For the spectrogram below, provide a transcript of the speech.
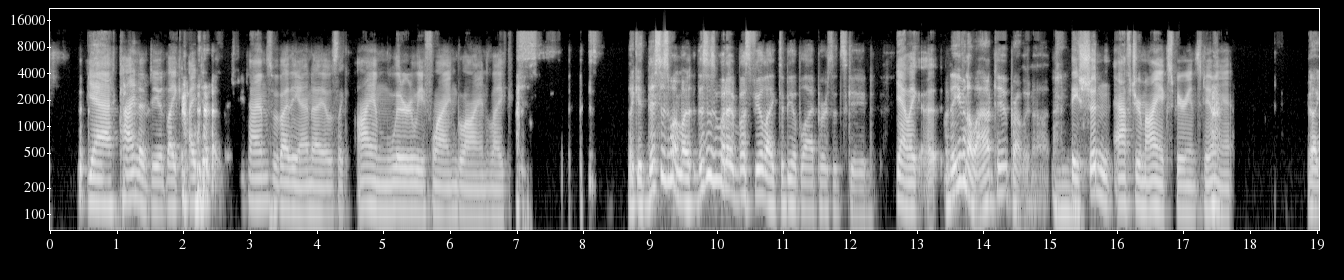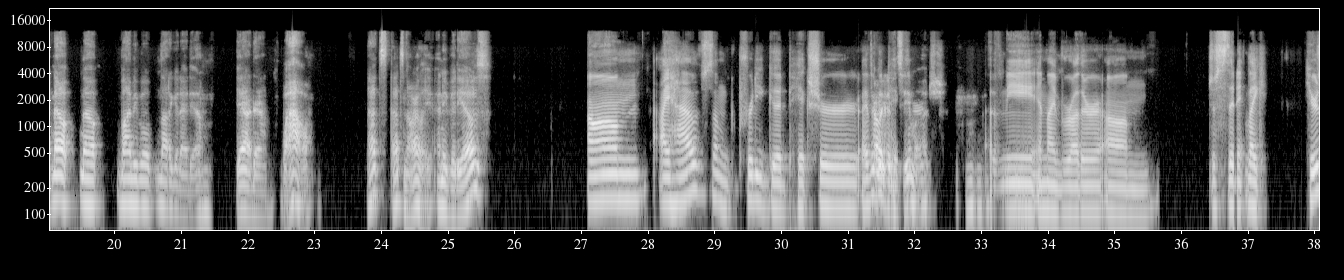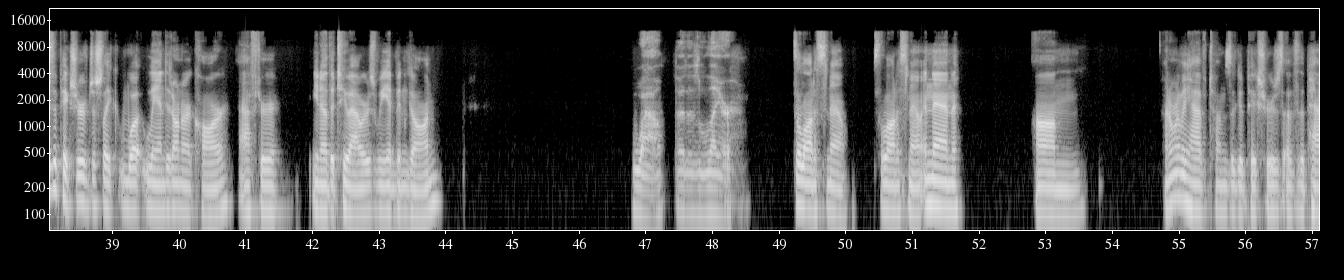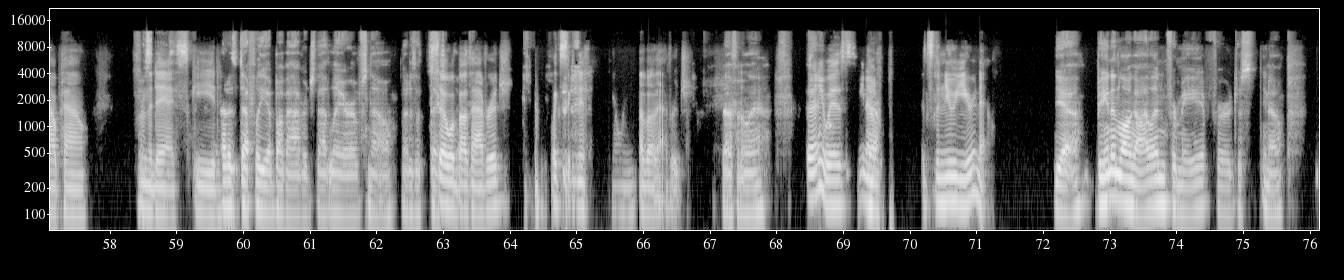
Yeah, kind of, dude. Like I did it first few times, but by the end, I was like, I am literally flying blind. Like, like it, this is what mu- this is what it must feel like to be a blind person skiing. yeah, like uh, Are they even allowed to? Probably not. they shouldn't after my experience doing it. You're like, no, no, blind people, not a good idea. Yeah, damn. Wow. That's that's gnarly. Any videos? Um, I have some pretty good picture. I have a Probably good picture much. of me and my brother. Um, just sitting. Like, here's a picture of just like what landed on our car after, you know, the two hours we had been gone. Wow, that is a layer. It's a lot of snow. It's a lot of snow. And then, um, I don't really have tons of good pictures of the pow pow from the day I skied. That is definitely above average. That layer of snow. That is a thick So layer. above average, like significantly above average. Definitely. But anyways, you know, Yeah. it's the new year now. Yeah, being in Long Island for me, for just you know,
